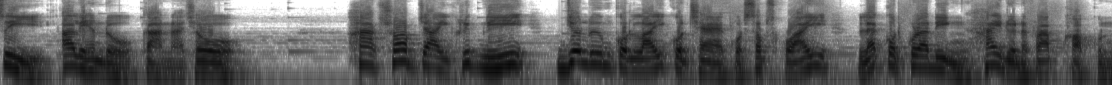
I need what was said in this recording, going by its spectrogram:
4อาเลฮันโด กานาโช หากชอบใจคลิปนี้ อย่าลืมกดไลค์ กดแชร์ กด Subscribe และกดกระดิ่งให้ด้วยนะครับ ขอบคุณครับ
